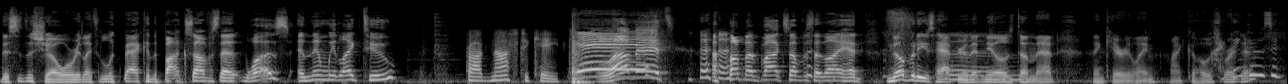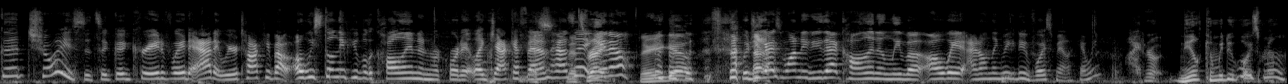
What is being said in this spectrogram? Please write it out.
this is the show where we like to look back at the box office that was, and then we like to prognosticate. love it. About the box office that I had. Nobody's happier that Neil has done that than Kari Lane, my co-host I right think there. it was a good choice. It's a good creative way to add it. We were talking about, oh, we still need people to call in and record it, like Jack FM Yes, has that's it. right. You know, There you go. would you guys want to do that? Call in and leave a. Oh wait, I don't think we can do voicemail. Can we? I don't know. Neil, can we do voicemail?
